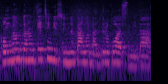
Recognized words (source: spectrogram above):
건강도 함께 챙길 수 있는 빵을 만들어 보았습니다.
